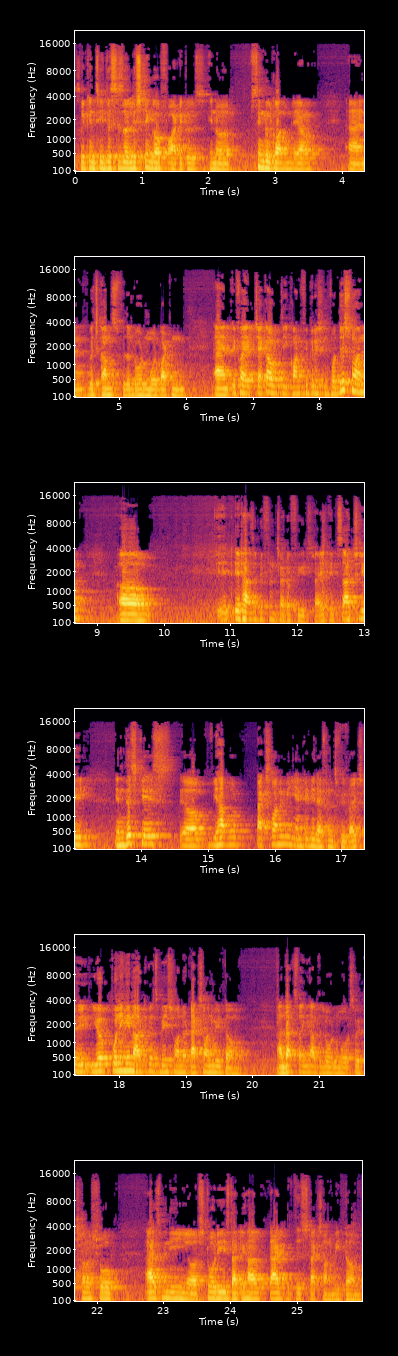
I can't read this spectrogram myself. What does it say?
So you can see this is a listing of articles in a single column layout and which comes with a load more button. And if I check out the configuration for this one, uh, it, it has a different set of fields, right? It's actually, in this case, uh, we have a taxonomy entity reference field, right? So you're pulling in articles based on a taxonomy term. And that's why you have the load more. So it's going to show as many uh, stories that you have tagged with this taxonomy term.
